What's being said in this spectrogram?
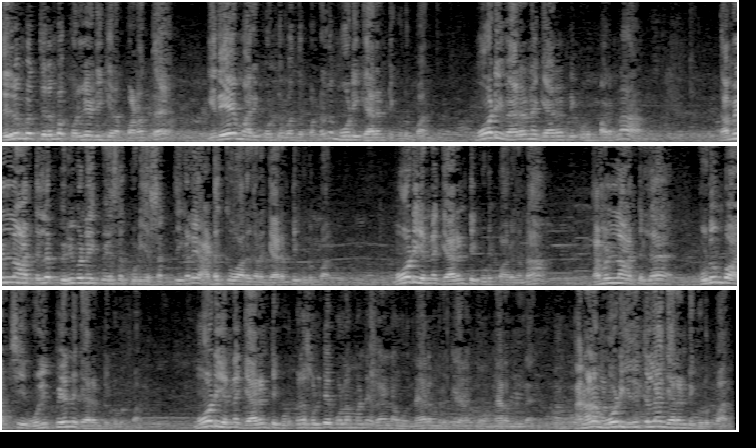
திரும்ப திரும்ப கொள்ளையடிக்கிற பணத்தை இதே மாதிரி கொண்டு வந்து பண்றது மோடி கேரண்டி கொடுப்பாங்க மோடி வேற என்ன கேரண்டி கொடுப்பாருன்னா தமிழ்நாட்டில் பிரிவினை பேசக்கூடிய சக்திகளை அடக்குவாருங்கிற கேரண்டி கொடுப்பாரு. மோடி என்ன கேரண்டி கொடுப்பாருங்கன்னா தமிழ்நாட்டில் குடும்ப ஆட்சியை ஒழிப்பேன்னு கேரண்டி கொடுப்பார். மோடி என்ன கேரண்டி கொடுப்பா சொல்லிட்டே போலாமான்னு வேண்டாம் ஒரு நேரம் இருக்கு எனக்கு ஒரு நேரம் இல்லை. அதனால மோடி இதுக்கெல்லாம் கேரண்டி கொடுப்பார்.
